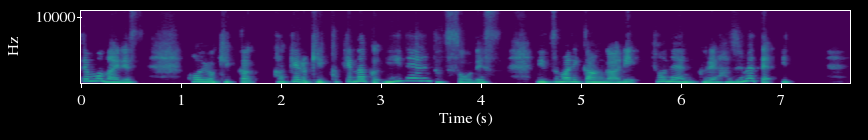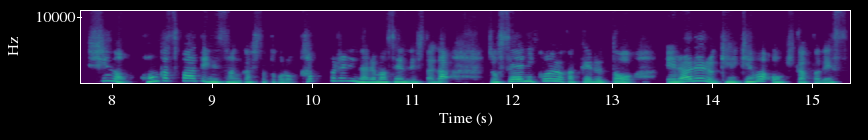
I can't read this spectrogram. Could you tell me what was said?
点もないです。声をきっかけるきっかけなく2年経つそうです。煮詰まり感があり、去年暮れ初めて市の婚活パーティーに参加したところ、カップルになれませんでしたが、女性に声をかけると得られる経験は大きかったです。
